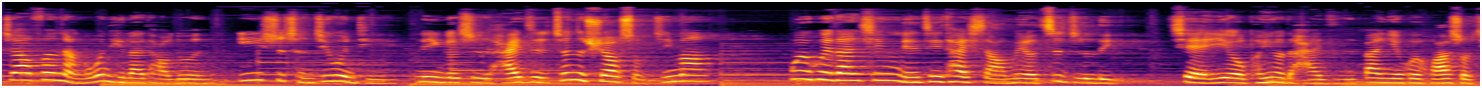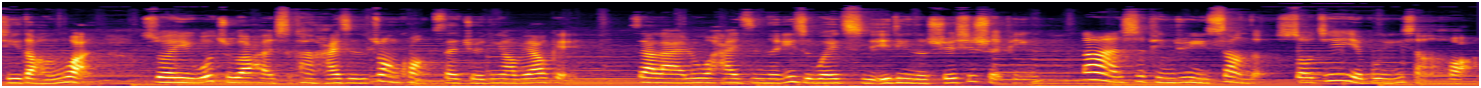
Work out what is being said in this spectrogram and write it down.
这要分两个问题来讨论：一是成绩问题，另一个是孩子真的需要手机吗？我也会担心年纪太小没有自制力，且也有朋友的孩子半夜会划手机到很晚，所以我主要还是看孩子的状况再决定要不要给。再来，如果孩子能一直维持一定的学习水平，当然是平均以上的，手机也不影响的话，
